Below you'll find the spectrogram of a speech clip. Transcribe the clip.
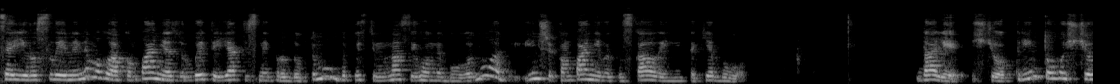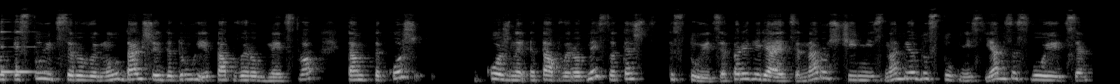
цієї рослини, не могла компанія зробити якісний продукт. Тому, допустимо, у нас його не було. Ну, а інші компанії випускали і таке було. Далі, що крім того, що тестують сировину, далі йде другий етап виробництва, там також кожний етап виробництва теж тестується, перевіряється на розчинність, на біодоступність, як засвоюється.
